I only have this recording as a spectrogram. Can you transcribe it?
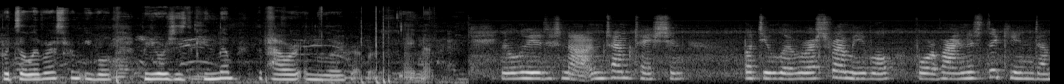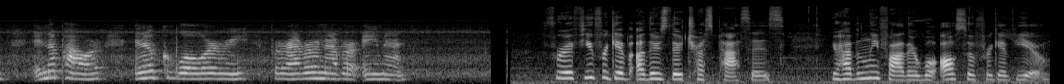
but deliver us from evil. For yours is the kingdom, the power, and the glory forever. Amen. Lead us not in temptation, but deliver us from evil. For thine is the kingdom, and the power, and the glory, forever and ever. Amen. For if you forgive others their trespasses, your heavenly Father will also forgive you.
